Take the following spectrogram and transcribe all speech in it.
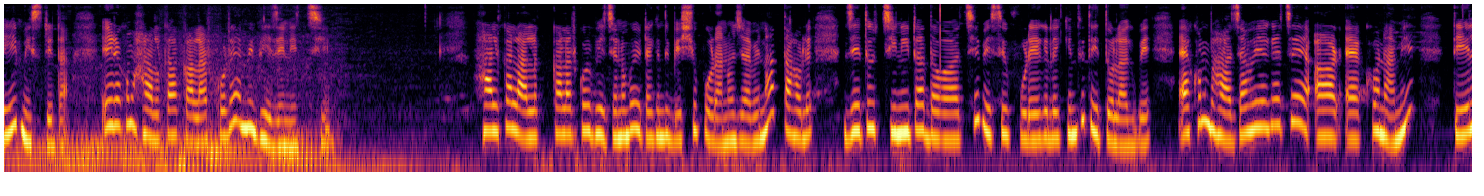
এই মিষ্টিটা। এইরকম হালকা কালার করে আমি ভেজে নিচ্ছি। হালকা লাল কালার করে ভেজে নেব। এটা কিন্তু বেশি পোড়ানো যাবে না। তাহলে যেহেতু চিনিটা দেওয়া আছে, বেশি পুড়ে গেলে কিন্তু তেতো লাগবে। এখন ভাজা হয়ে গেছে। আর এখন আমি তেল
